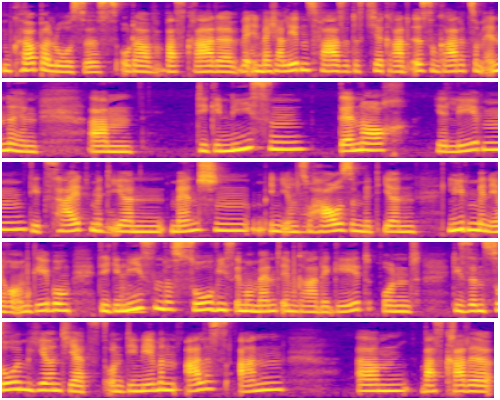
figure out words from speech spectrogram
im Körper los ist oder was gerade, in welcher Lebensphase das Tier gerade ist und gerade zum Ende hin, ähm, die genießen dennoch ihr Leben, die Zeit mit ihren Menschen in ihrem Zuhause, mit ihren Lieben in ihrer Umgebung, die genießen das so, wie es im Moment eben gerade geht und die sind so im Hier und Jetzt und die nehmen alles an, ähm, was gerade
